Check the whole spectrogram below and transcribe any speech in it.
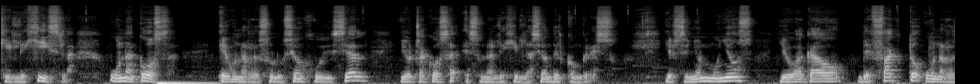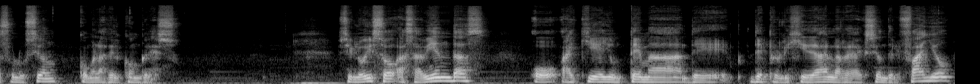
que legisla. Una cosa es una resolución judicial y otra cosa es una legislación del Congreso. Y el señor Muñoz, llevó a cabo de facto una resolución como las del Congreso. Si lo hizo a sabiendas, o aquí hay un tema de desprolijidad en la redacción del fallo,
